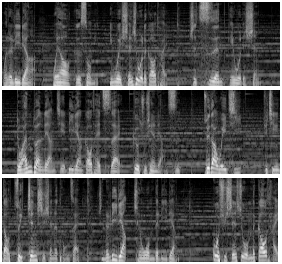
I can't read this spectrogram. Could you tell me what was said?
我的力量啊！我要歌颂你，因为神是我的高台，是赐恩给我的神。短短两节，力量、高台、慈爱各出现两次。最大危机，去经历到最真实神的同在，神的力量成我们的力量。过去神是我们的高台，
